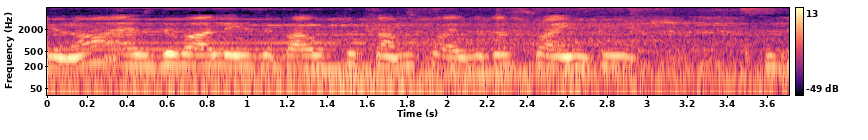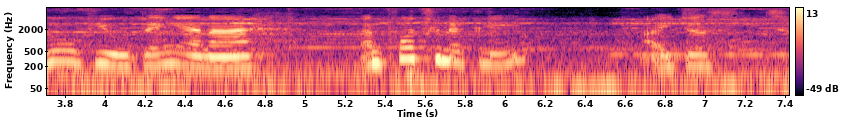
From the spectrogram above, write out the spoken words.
you know as Diwali is about to come so I was just trying to do a few things and I unfortunately I just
